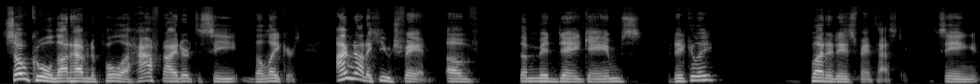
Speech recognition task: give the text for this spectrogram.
So cool not having to pull a half nighter to see the Lakers. I'm not a huge fan of the midday games, particularly, but it is fantastic seeing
